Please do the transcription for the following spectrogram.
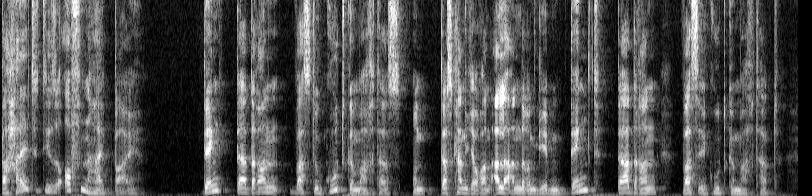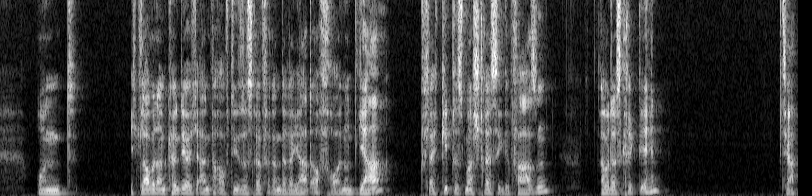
behalte diese Offenheit bei, Denk daran, was du gut gemacht hast. Und das kann ich auch an alle anderen geben. Denkt daran, was ihr gut gemacht habt. Und ich glaube, dann könnt ihr euch einfach auf dieses Referendariat auch freuen. Und ja, vielleicht gibt es mal stressige Phasen, aber das kriegt ihr hin. Tja,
